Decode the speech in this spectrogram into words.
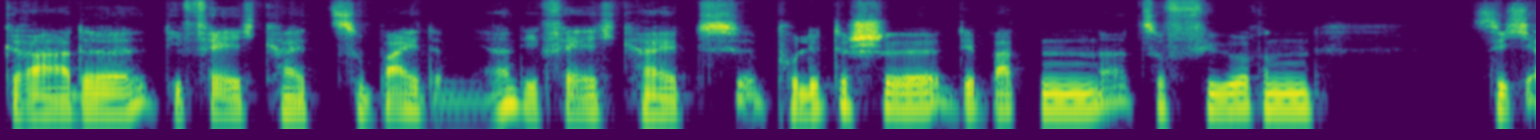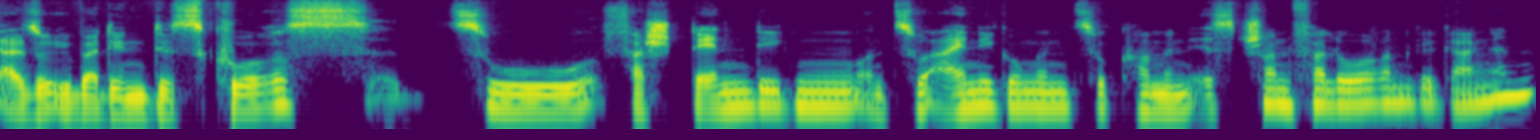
gerade die Fähigkeit zu beidem, ja, die Fähigkeit, politische Debatten zu führen, sich also über den Diskurs zu verständigen und zu Einigungen zu kommen, ist schon verloren gegangen.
